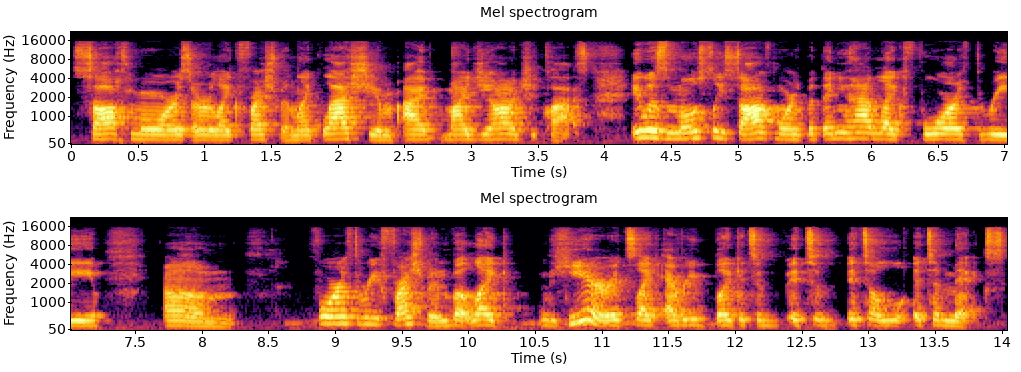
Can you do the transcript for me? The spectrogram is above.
sophomores or like freshmen. Like last year, I my geometry class, it was mostly sophomores, but then you had like four or three, um, four or three freshmen. But like here, it's like every like it's a it's a it's a it's a mix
